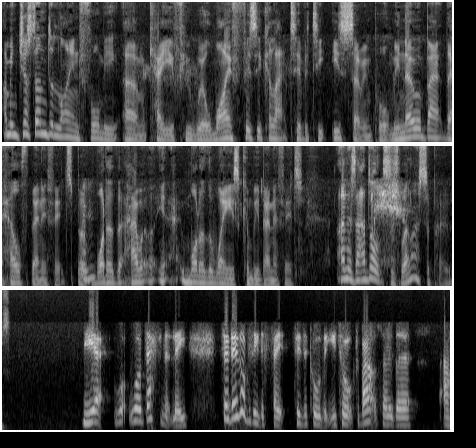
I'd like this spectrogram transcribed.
I mean, just underline for me, um, Kay, if you will, why physical activity is so important. We know about the health benefits, but mm-hmm. what are the how what are the ways can we benefit, and as adults as well, I suppose. Yeah, well, definitely. So there's obviously the physical that you talked about. So the uh,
